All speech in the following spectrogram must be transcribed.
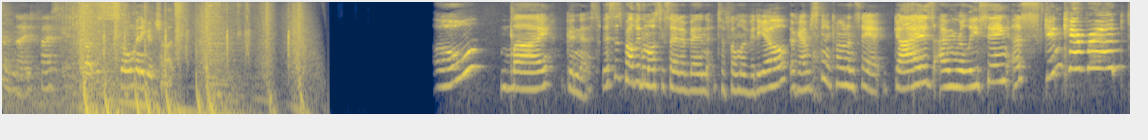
co-founders of 9 to 5 Skin. Got so many good shots. Oh my goodness. This is probably the most excited I've been to film a video. Okay, I'm just gonna come out and say it. Guys, I'm releasing a skincare brand.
